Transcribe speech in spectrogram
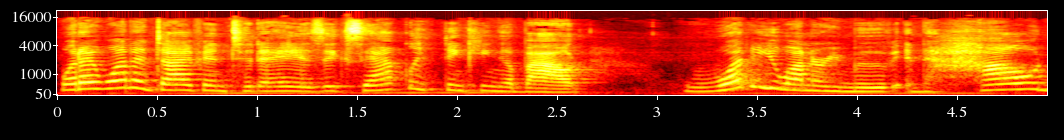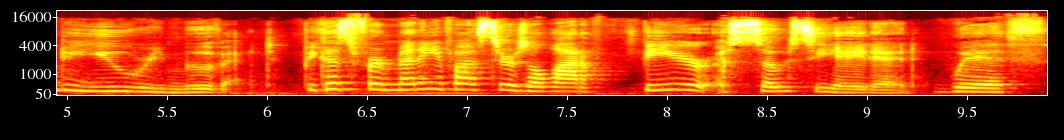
What I want to dive in today is exactly thinking about what do you want to remove and how do you remove it? Because for many of us, there's a lot of fear associated with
